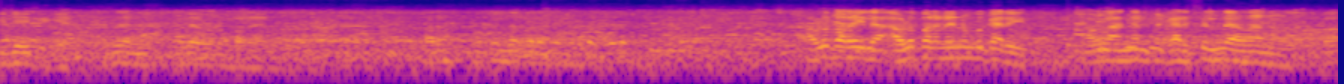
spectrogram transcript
വിജയിപ്പിക്കുക. അത് തന്നെ എല്ലാവരും പറയാനുള്ളത്. പറ എന്താ അവൾ പറയില്ല. അവൾ പറയുന്നതിന് മുമ്പ് കരയും. അവൾ അങ്ങനത്തെ കരച്ചിലിന്റെ ആളാണ് അവൾ. അപ്പോൾ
